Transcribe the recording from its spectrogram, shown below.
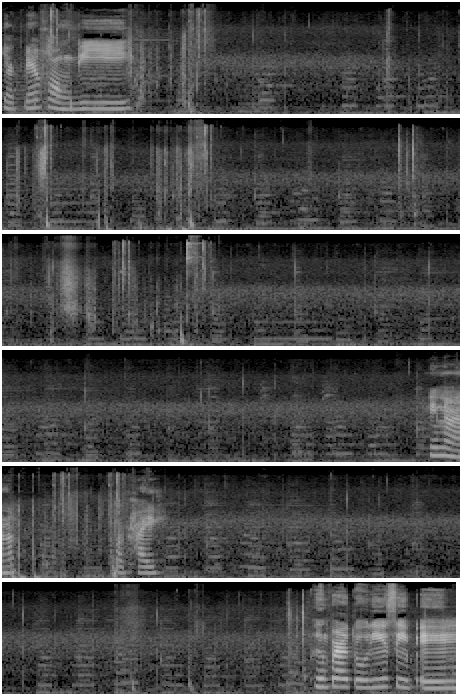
อยากได้ของดี ไม่มาเนาะปลอดภัยเพิ่งประตูที่สิบเอง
